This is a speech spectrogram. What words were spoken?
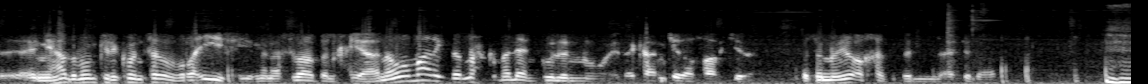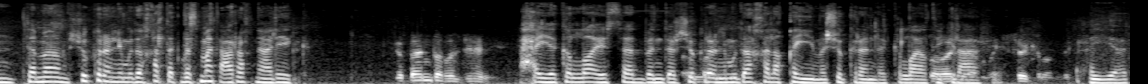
يعني هذا ممكن يكون سبب رئيسي من أسباب الخيانة وما نقدر نحكم عليه نقول إنه إذا كان كذا صار كذا بس إنه يؤخذ بالاعتبار. تمام. شكرا لمداخلتك بس ما تعرفنا عليك. بندر الجهني. حياك الله يا أستاذ بندر. شكرا لمداخلة قيمة. شكرا لك. الله يعطيك العافية. شكرا لك. حياك.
